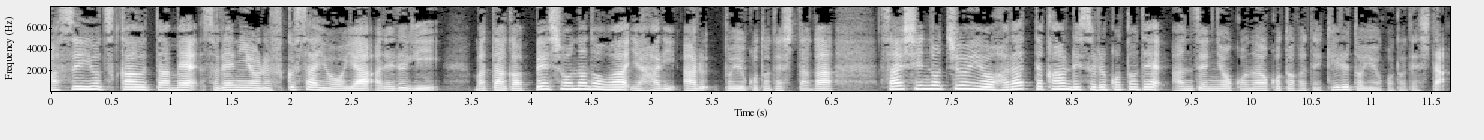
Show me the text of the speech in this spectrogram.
麻酔を使うためそれによる副作用やアレルギーまた合併症などはやはりあるということでしたが細心の注意を払って管理することで安全に行うことができるということでした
